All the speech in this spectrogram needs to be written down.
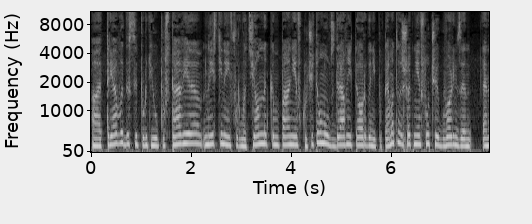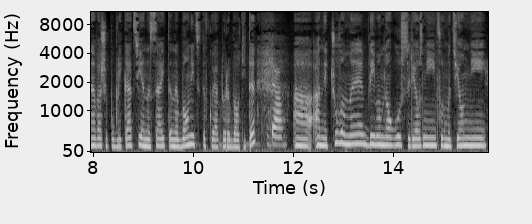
а, трябва да се противопоставя наистина информационна кампания, включително от здравните органи по темата, защото ние в случая говорим за една ваша публикация на сайта на болницата, в която работите, да. а, а не чуваме да има много сериозни информационни,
